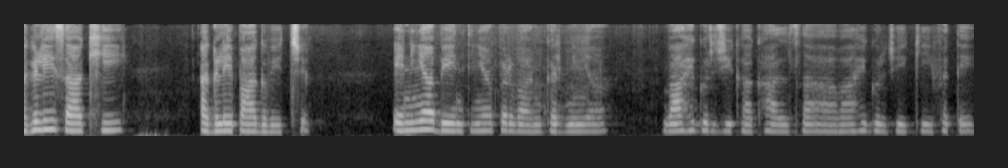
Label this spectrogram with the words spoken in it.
ਅਗਲੀ ਸਾਖੀ, ਅਗਲੇ ਭਾਗ ਵਿੱਚ ਇੰਨੀਆਂ ਬੇਨਤੀਆਂ ਪ੍ਰਵਾਨ ਕਰਨੀਆਂ। ਵਾਹਿਗੁਰੂ ਜੀ ਕਾ ਖਾਲਸਾ, ਵਾਹਿਗੁਰੂ ਜੀ ਕੀ ਫਤਿਹ।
